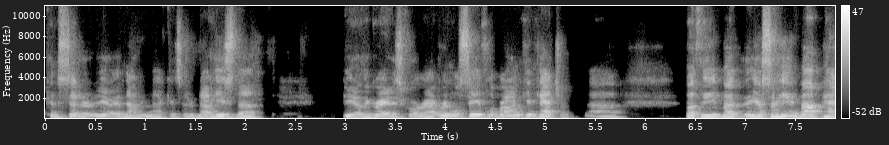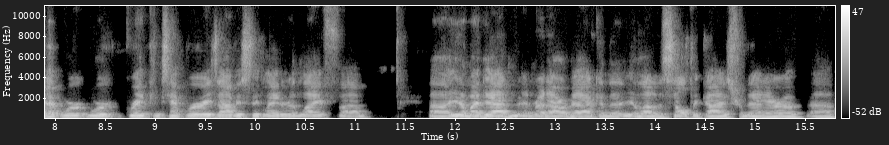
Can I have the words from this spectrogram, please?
considered, you know, not not considered. Now he's the you know the greatest scorer ever, and we'll see if LeBron can catch him. Uh, but the but you know so he and Bob Pettit were were great contemporaries. Obviously, later in life, um, uh, you know my dad and, Red Auerbach and the, you know, a lot of the Celtic guys from that era. Uh,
